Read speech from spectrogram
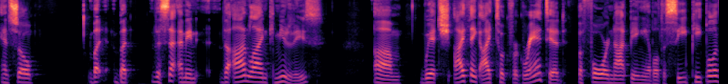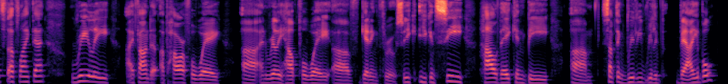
and so, but but the se- I mean, the online communities, um, which I think I took for granted before not being able to see people and stuff like that, really I found a, a powerful way. Uh, and really helpful way of getting through. So you, you can see how they can be um, something really, really valuable.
